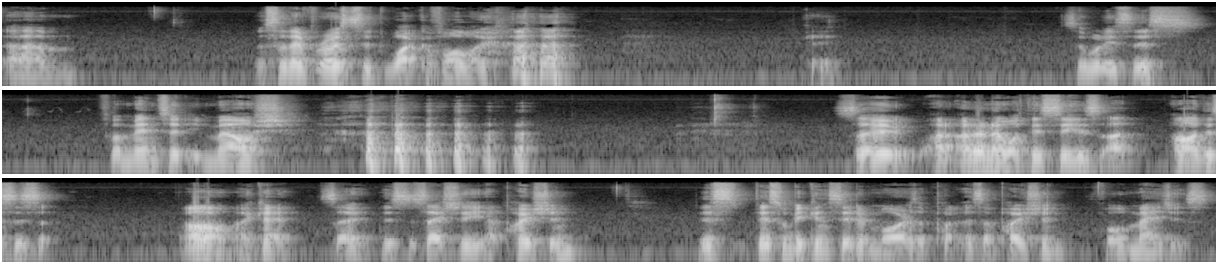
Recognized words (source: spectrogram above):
Um, so they've roasted white cavolo okay. So what is this? Fermented emulsion. so I, I don't know what this is. I, oh, this is. Oh, okay. So this is actually a potion. This this will be considered more as a as a potion for mages.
